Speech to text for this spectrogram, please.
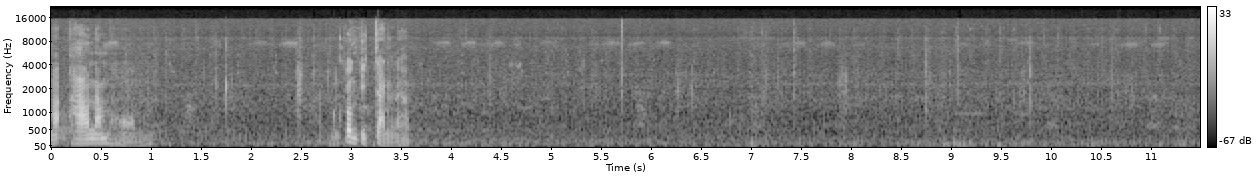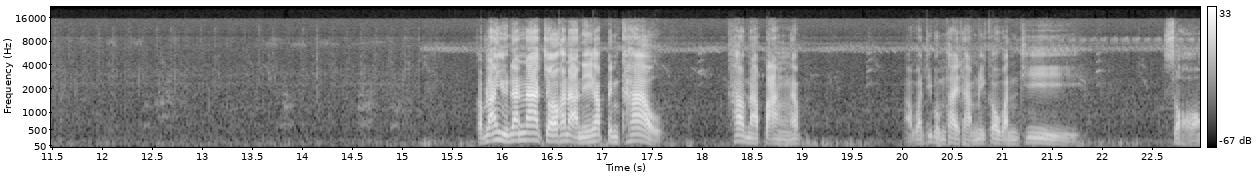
มะพร้าวน้ำหอม มันต้นติดจันทร์แล้วครับ กำลังอยู่ด้านหน้าจอขณะนี้ครับเป็นข้าวข้าวนาปังครับวันที่ผมถ่ายทำนี่ก็วันที่สอง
